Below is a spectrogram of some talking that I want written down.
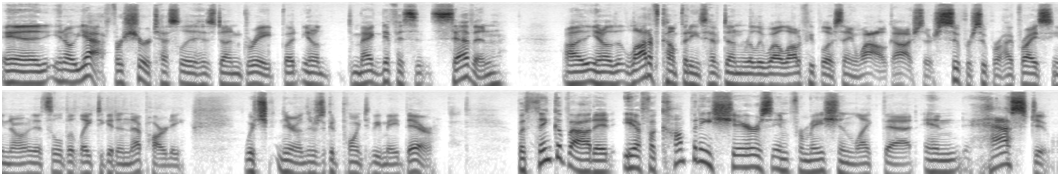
And you know, yeah, for sure, Tesla has done great, but you know, the Magnificent Seven. Uh, you know, a lot of companies have done really well. A lot of people are saying, "Wow, gosh, they're super, super high price." You know, and it's a little bit late to get in that party, which you know, there's a good point to be made there. But think about it: if a company shares information like that and has to,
